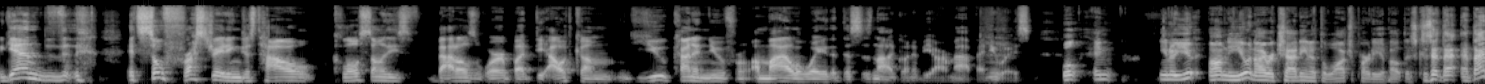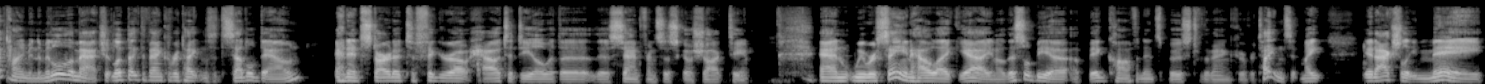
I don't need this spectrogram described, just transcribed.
again, th- it's so frustrating just how close some of these battles were, but the outcome you kind of knew from a mile away that this is not going to be our map, anyways. Well, and you know, you Omni, you and I were chatting at the watch party about this because at that at that time in the middle of the match, it looked like the Vancouver Titans had settled down and had started to figure out how to deal with the the San Francisco Shock team. And we were saying how, like, yeah, you know, this will be a, a big confidence boost for the Vancouver Titans. It might, it actually may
